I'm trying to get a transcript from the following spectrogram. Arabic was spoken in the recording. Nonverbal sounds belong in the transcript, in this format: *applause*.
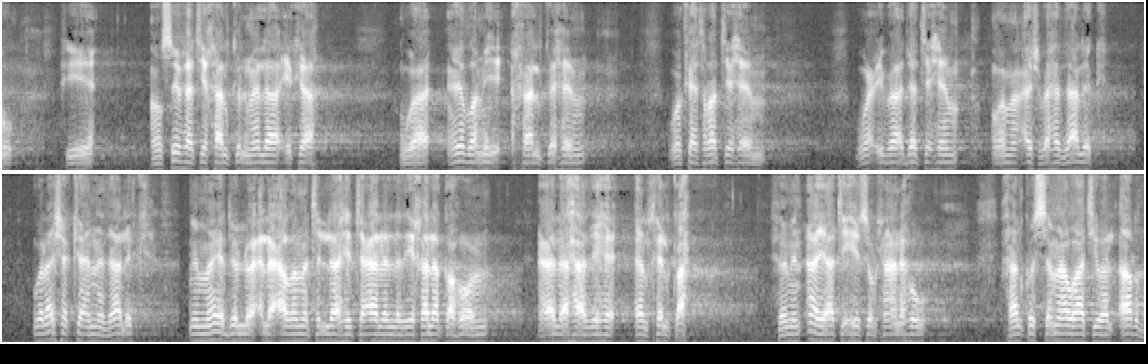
في صفة خلق الملائكة وعظم خلقهم وكثرتهم وعبادتهم وما أشبه ذلك. ولا شك أن ذلك مما يدل على عظمة الله تعالى الذي خلقهم على هذه الخلقة. فمن آياته سبحانه خلق السماوات والأرض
